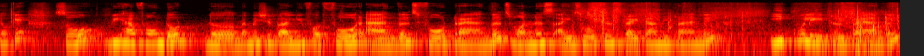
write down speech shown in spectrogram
Okay. So we have found out the membership value for four angles, four triangles. One is isosceles right angle triangle, equilateral triangle,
